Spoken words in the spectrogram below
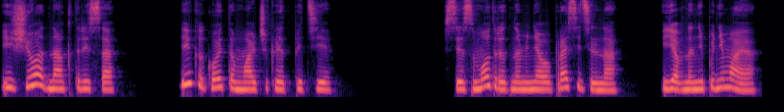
еще одна актриса и какой-то мальчик лет пяти. Все смотрят на меня вопросительно, явно не понимая,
